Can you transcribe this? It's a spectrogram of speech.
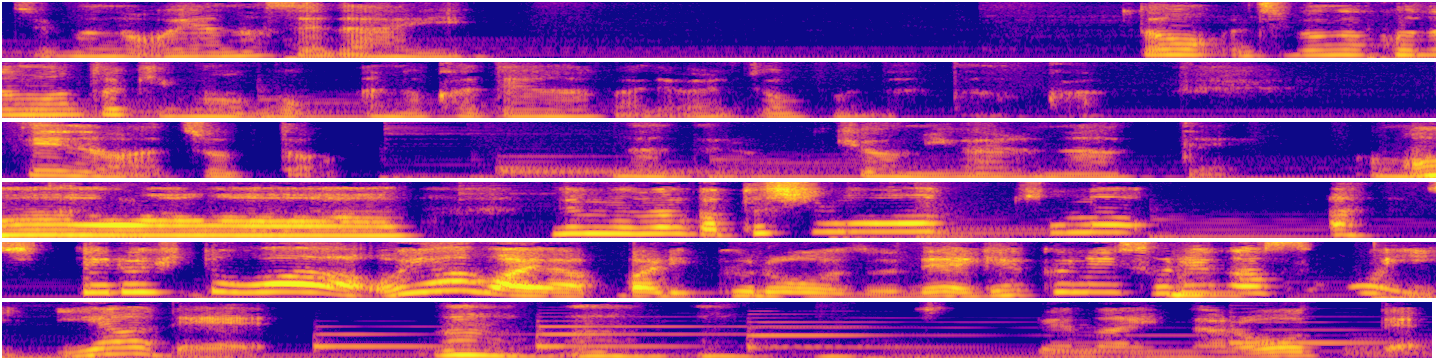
自分の親の世代と、自分が子供の時も、ごあの、家庭の中で割とオープンだったのか、っていうのはちょっと、なんだろう、興味があるなって思っああ、でもなんか私の、その、あ、知ってる人は、親はやっぱりクローズで、逆にそれがすごい嫌で、た。うんうんくれないんだろうって、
